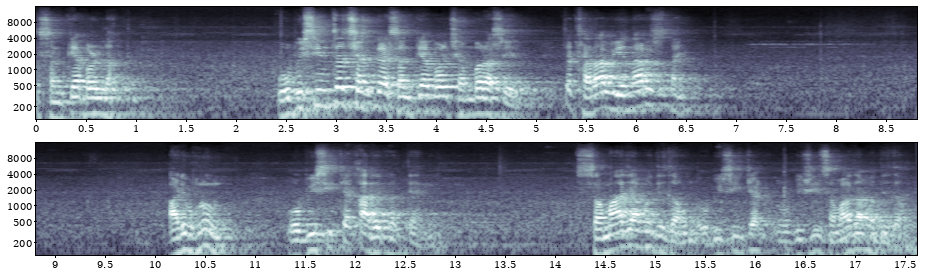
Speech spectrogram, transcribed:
तर संख्याबळ लागतं. ओबीसींचंच संख्या संख्याबळ शंभर असेल तर ठराव येणारच नाही. आणि म्हणून ओबीसीच्या कार्यकर्त्यांनी समाजामध्ये जाऊन ओबीसीच्या ओबीसी समाजामध्ये जाऊन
